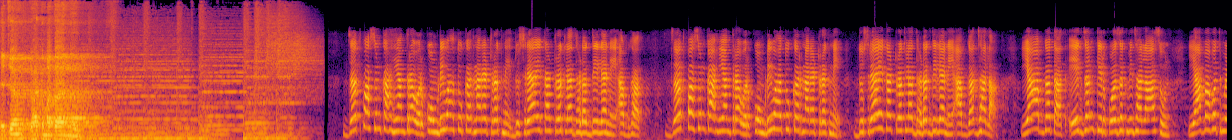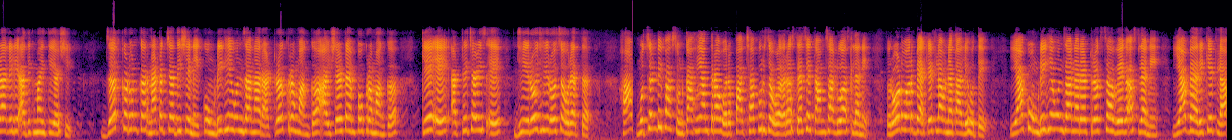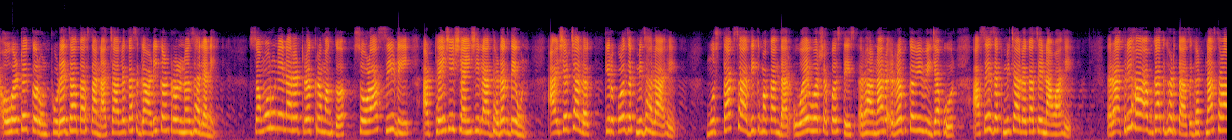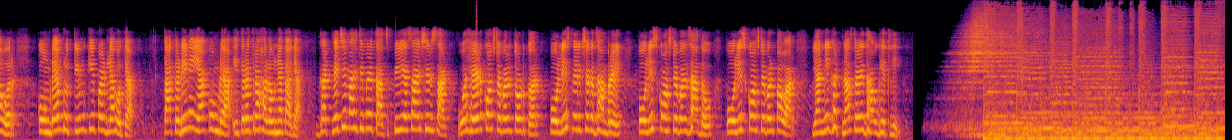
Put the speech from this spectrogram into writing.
H M Ghatmata news जतपासून काही अंतरावर कोंबडी वाहतूक करणाऱ्या ट्रकने दुसऱ्या एका ट्रकला धडक दिल्याने अपघात. जतपासून काही अंतरावर कोंबडी वाहतूक करणाऱ्या ट्रकने दुसऱ्या एका ट्रकला धडक दिल्याने अपघात झाला. या अपघातात एक जण किरकोळ जखमी झाला असून याबाबत मिळालेली अधिक माहिती अशी. जतकडून कर्नाटकच्या दिशेने कोंबडी घेऊन जाणारा ट्रक क्रमांक आयशर टेम्पो क्रमांक के ए अठ्ठेचाळीस ए झिरो झिरो चौऱ्याहत्तर. हा मुचंडीपासून काही अंतरावर पाछापूरजवळ रस्त्याचे काम चालू असल्याने रोडवर बॅकेट लावण्यात आले होते. या कोंबडी घेऊन जाणाऱ्या ट्रकचा वेग असल्याने या बॅरिकेटला ओव्हरटेक करून पुढे जात असताना चालकास गाडी कंट्रोल न झाल्याने समोरून येणारा ट्रक क्रमांक सोळा सी डी अठ्ठ्याऐंशी शहाऐंशीला धडक देऊन आयशर चालक किरकोळ जखमी झाला आहे. मुस्ताक सादिक मकानदार वय वर्ष पस्तीस राहणार रबकवी विजापूर असे जखमी चालकाचे नाव आहे. रात्री हा अपघात घडताच घटनास्थळावर कोंबड्या मृत्युमुखी पडल्या होत्या. तातडीने या कोंबड्या इतरत्र हलवण्यात आल्या. घटनेची माहिती मिळताच पी एस आय शिरसाट व हेड कॉन्स्टेबल तोडकर पोलीस निरीक्षक Zambare police constable Jadhav police constable Pawar यांनी घटनास्थळी धाव घेतली.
